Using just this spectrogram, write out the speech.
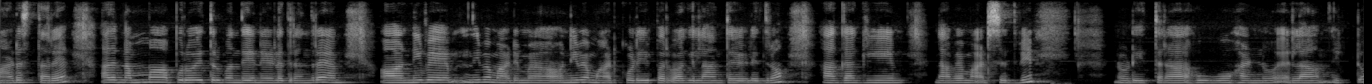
ಮಾಡಿಸ್ತಾರೆ. ಆದರೆ ನಮ್ಮ ಪುರೋಹಿತರು ಬಂದು ಏನು ಹೇಳಿದ್ರು ಅಂದರೆ ನೀವೇ ನೀವೇ ಮಾಡಿ ನೀವೇ ಮಾಡಿಕೊಡಿ ಪರವಾಗಿಲ್ಲ ಅಂತ ಹೇಳಿದರು. ಹಾಗಾಗಿ ನಾವೇ ಮಾಡಿಸಿದ್ವಿ. ನೋಡಿ, ಈ ಥರ ಹೂವು, ಹಣ್ಣು ಎಲ್ಲ ಇಟ್ಟು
